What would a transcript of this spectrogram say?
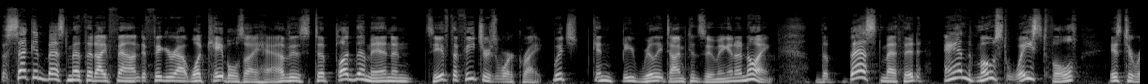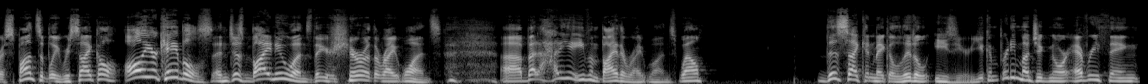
the second best method I've found to figure out what cables I have is to plug them in and see if the features work right, which can be really time consuming and annoying. The best method, and most wasteful, is to responsibly recycle all your cables and just buy new ones that you're sure are the right ones. Uh, but how do you even buy the right ones? Well, this I can make a little easier. You can pretty much ignore everything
